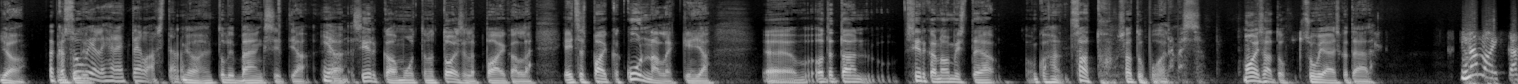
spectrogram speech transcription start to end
Joo. Vaikka tuli- Suvi oli hänet pelastanut. Joo, tuli Banksit ja, ja. Sirkka on muuttanut toiselle paikalle. Ja itse asiassa paikka kunnallekin. Ja ö, otetaan Sirkan omistaja, onkohan Satu, Satu puhelimessa. Moi Satu, Suvi ja Esko täällä. No moikka.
